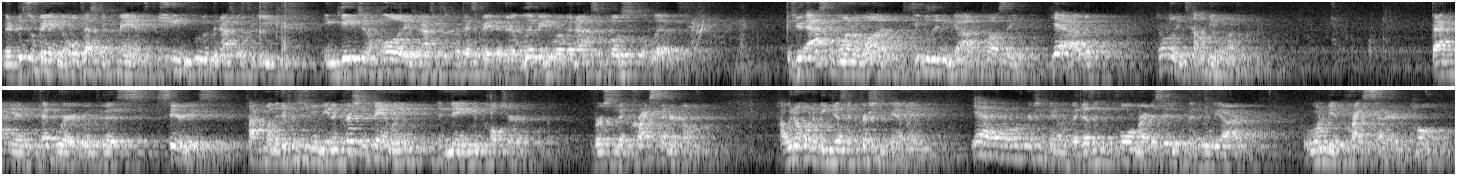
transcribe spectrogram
They're disobeying the Old Testament commands, eating food they're not supposed to eat, engaged in holidays they're not supposed to participate in, they're living where they're not supposed to live. If you ask them one on one, do you believe in God? They'll probably say, yeah, but don't really tell anyone. Back in February with this series, talking about the difference between being a Christian family in name and culture versus a Christ centered home. How we don't want to be just a Christian family. Yeah, yeah, we're a Christian family, but it doesn't inform our decisions and who we are. We want to be a Christ centered home.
